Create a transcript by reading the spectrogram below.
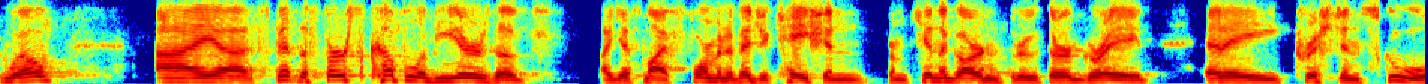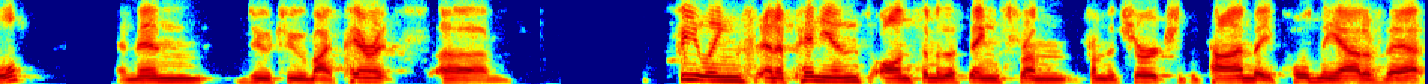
Well, I uh, spent the first couple of years of, I guess, my formative education from kindergarten through third grade at a Christian school. And then, due to my parents' um, feelings and opinions on some of the things from, from the church at the time, they pulled me out of that.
